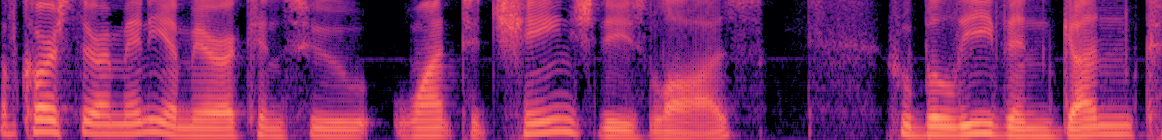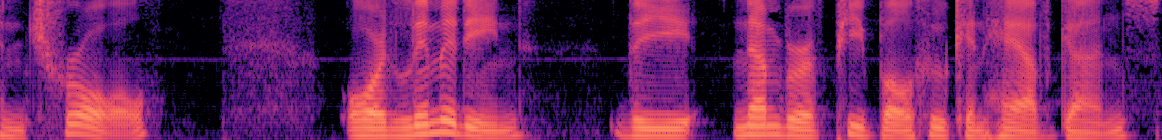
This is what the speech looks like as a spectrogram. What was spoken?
Of course, there are many Americans who want to change these laws who believe in gun control or limiting the number of people who can have guns.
